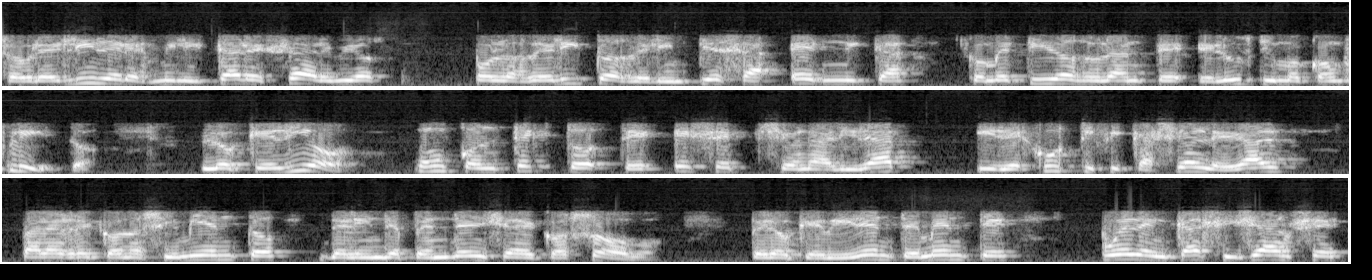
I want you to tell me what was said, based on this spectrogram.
sobre líderes militares serbios por los delitos de limpieza étnica cometidos durante el último conflicto, lo que dio un contexto de excepcionalidad y de justificación legal para el reconocimiento de la independencia de Kosovo, pero que evidentemente puede encasillarse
